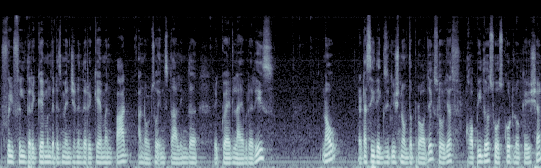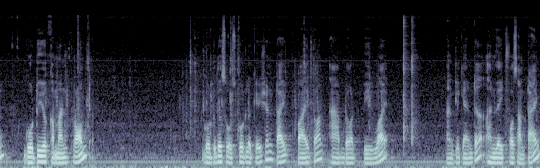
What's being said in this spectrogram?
fulfilled the requirement that is mentioned in the requirement part and also installing the required libraries. Now let us see the execution of the project. So just copy the source code location go to your command prompt go to the source code location type python app.py and click enter and wait for some time.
